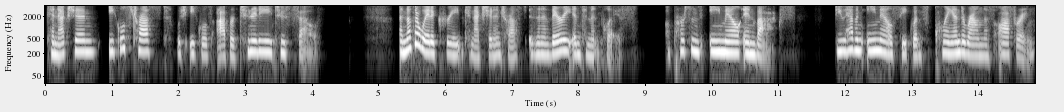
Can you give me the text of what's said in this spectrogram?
Connection equals trust, which equals opportunity to sell. Another way to create connection and trust is in a very intimate place a person's email inbox. Do you have an email sequence planned around this offering?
